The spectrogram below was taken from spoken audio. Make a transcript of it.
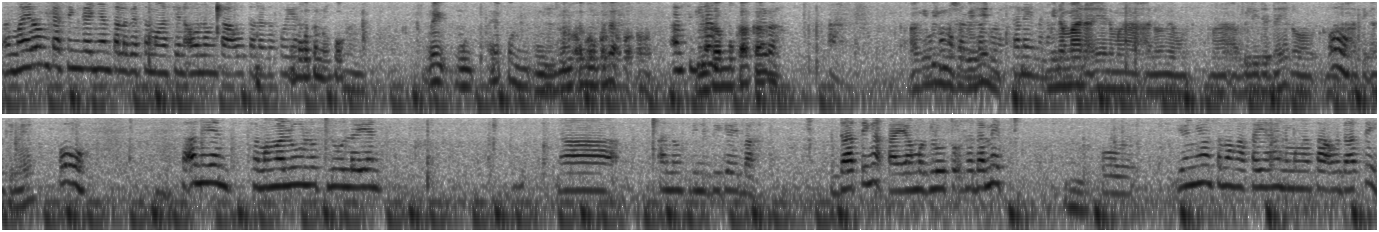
Ah, mayroon kasing ganyan talaga sa mga sinaunang tao talaga kuya. Ka dun, upo. Hmm. Ay, ay pag nakabuka ka. opo. Ah, sige lang. Nakabuka ka ka. Ang ibig mo ka sabihin, minamana yan ng mga ano yung mga abilidad na yan o mga Oo. anting-anting na yan. Oo. Sa ano yan? Sa mga lulot lula yan. Na ano binibigay ba? Dati nga kayang magluto sa damit. Hmm. O yun yun sa mga kakayahan ng mga tao dati.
